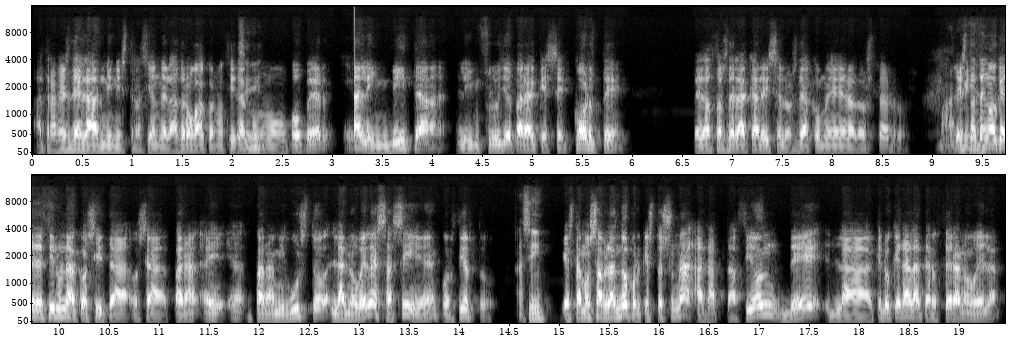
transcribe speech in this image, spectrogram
a través de la administración de la droga conocida Sí. como Popper, le invita, le influye para que se corte pedazos de la cara y se los dé a comer a los perros. Madre Esto mía. tengo que decir una cosita. O sea, para, eh, para mi gusto, la novela es así, ¿eh? por cierto. Así. Y estamos hablando porque esto es una adaptación de la, creo que era la tercera novela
